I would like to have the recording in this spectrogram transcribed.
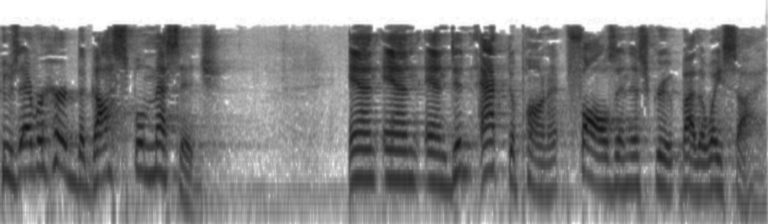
who's ever heard the gospel message and, and, and didn't act upon it falls in this group by the wayside.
